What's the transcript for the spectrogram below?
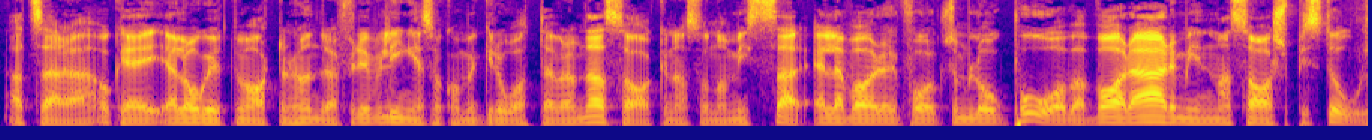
Att såhär, okej, jag låg ut med 1800, för det är väl ingen som kommer gråta över de där sakerna som de missar. Eller var det folk som låg på och bara, var är min massagepistol?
